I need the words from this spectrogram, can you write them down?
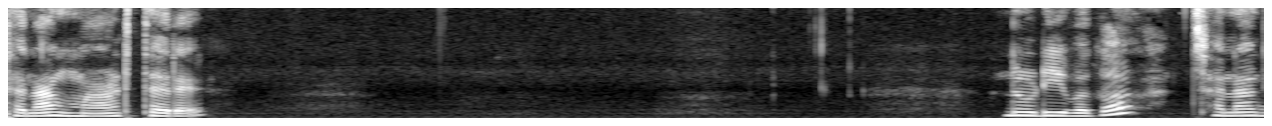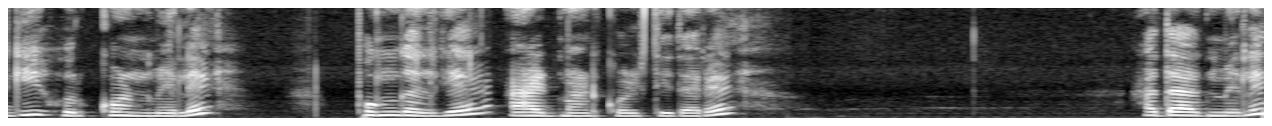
ಚೆನ್ನಾಗಿ ಮಾಡ್ತಾರೆ. ನೋಡಿ ಇವಾಗ ಚೆನ್ನಾಗಿ ಹುರ್ಕೊಂಡ್ಮೇಲೆ ಪೊಂಗಲ್ಗೆ ಆ್ಯಡ್ ಮಾಡ್ಕೊಳ್ತಿದ್ದಾರೆ. ಅದಾದಮೇಲೆ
